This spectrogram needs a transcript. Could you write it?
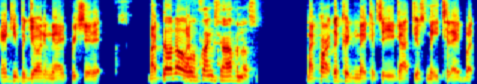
Thank you for joining me. I appreciate it. My, No, no, my, well, thanks for having us. My partner couldn't make it, so you got just me today. But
